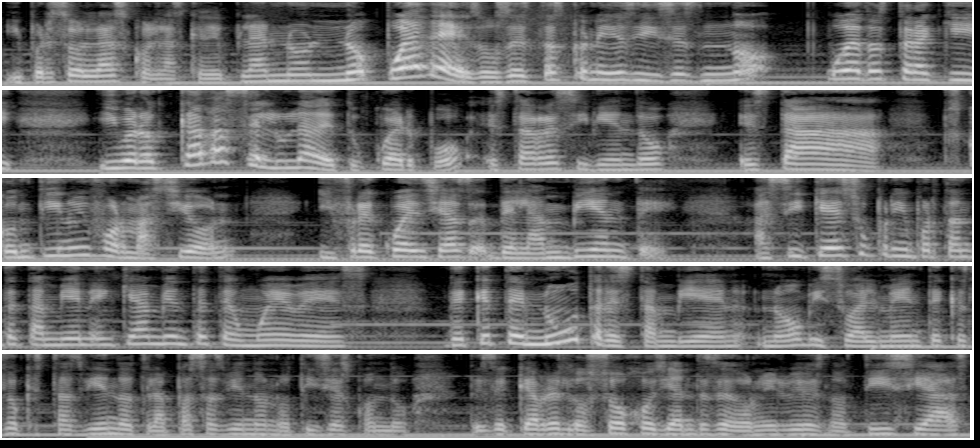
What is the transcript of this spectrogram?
y personas con las que de plano no puedes. O sea, estás con ellas y dices, no puedo estar aquí. Y bueno, cada célula de tu cuerpo está recibiendo esta pues, continua información y frecuencias del ambiente. Así que es súper importante también en qué ambiente te mueves, de qué te nutres también, ¿no? Visualmente, qué es lo que estás viendo, te la pasas viendo noticias cuando desde que abres los ojos y antes de dormir vives noticias,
